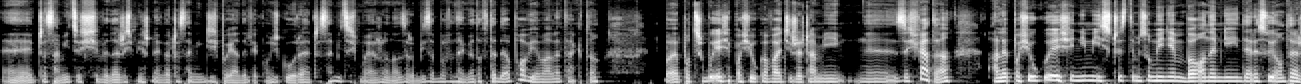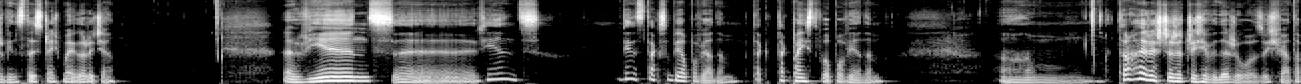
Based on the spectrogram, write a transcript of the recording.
E, czasami coś się wydarzy śmiesznego, czasami gdzieś pojadę w jakąś górę, czasami coś moja żona zrobi zabawnego, to wtedy opowiem, ale tak to potrzebuję się posiłkować rzeczami e, ze świata, ale posiłkuję się nimi z czystym sumieniem, bo one mnie interesują też, więc to jest część mojego życia. Więc, e, więc, więc tak sobie opowiadam. Tak, tak Państwu opowiadam. Um, trochę jeszcze rzeczy się wydarzyło ze świata,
